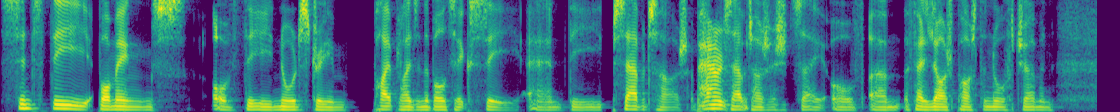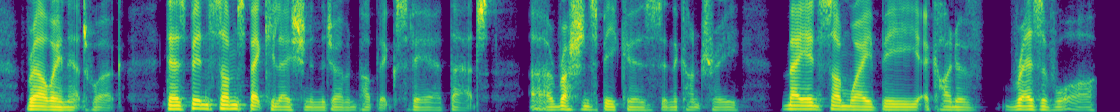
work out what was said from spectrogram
Since the bombings of the Nord Stream pipelines in the Baltic Sea and the sabotage, apparent sabotage, I should say, of um, a fairly large part of the North German railway network, there's been some speculation in the German public sphere that uh, Russian speakers in the country may in some way be a kind of reservoir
